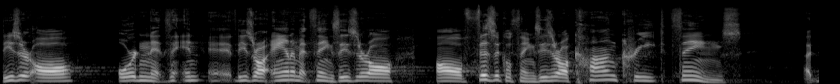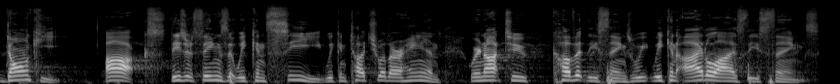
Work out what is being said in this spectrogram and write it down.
These are all ordinate, th- eh, these are all animate things. These are all all physical things, these are all concrete things. A donkey, ox, these are things that we can see, we can touch with our hands. We're not to covet these things, we, we can idolize these things.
